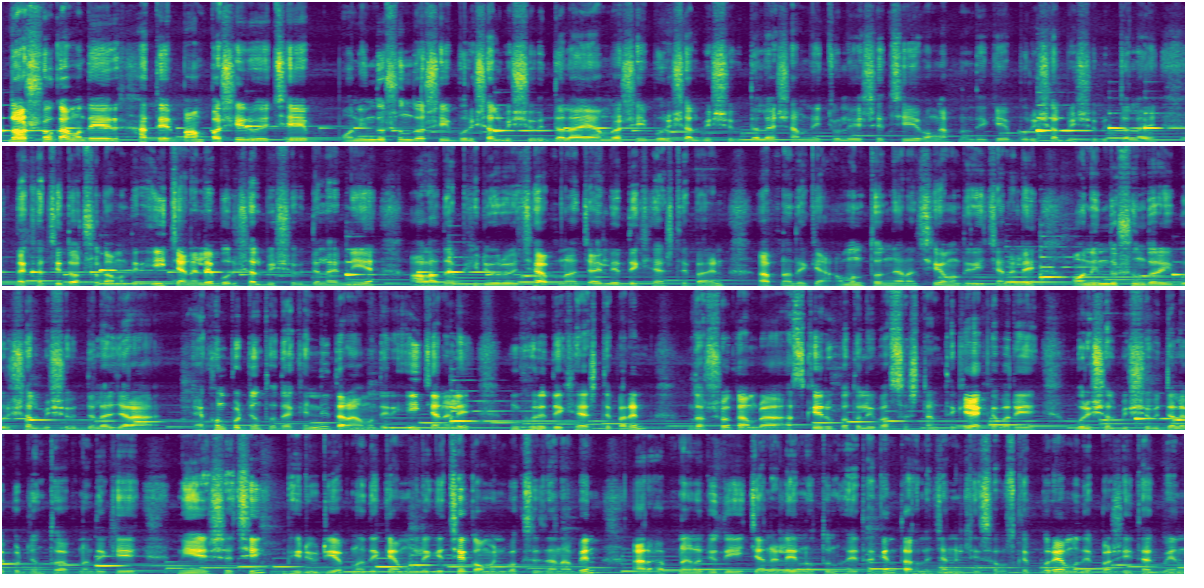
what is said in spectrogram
দর্শক, আমাদের হাতের বাম পাশে রয়েছে অনিন্দ সুন্দর সেই বরিশাল বিশ্ববিদ্যালয়ে। আমরা সেই বরিশাল বিশ্ববিদ্যালয়ের সামনে চলে এসেছি এবং আপনাদেরকে বরিশাল বিশ্ববিদ্যালয় দেখাচ্ছি। দর্শক, আমাদের এই চ্যানেলে বরিশাল বিশ্ববিদ্যালয় নিয়ে আলাদা ভিডিও রয়েছে, আপনারা চাইলে দেখে আসতে পারেন। আপনাদেরকে আমন্ত্রণ জানাচ্ছি আমাদের এই চ্যানেলে। অনিন্দ সুন্দর এই বরিশাল বিশ্ববিদ্যালয় যারা এখন পর্যন্ত দেখেননি, তারা আমাদের এই চ্যানেলে ঘুরে দেখে আসতে পারেন। দর্শক, আমরা আজকে রূপাতলি বাস স্ট্যান্ড থেকে একেবারে বরিশাল বিশ্ববিদ্যালয় পর্যন্ত আপনাদেরকে নিয়ে এসেছি। ভিডিওটি আপনাদের কেমন লেগেছে কমেন্ট বক্সে জানাবেন। আর আপনারা যদি এই চ্যানেলে নতুন হয়ে থাকেন, তাহলে চ্যানেলটি সাবস্ক্রাইব করে আমাদের পাশেই থাকবেন।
